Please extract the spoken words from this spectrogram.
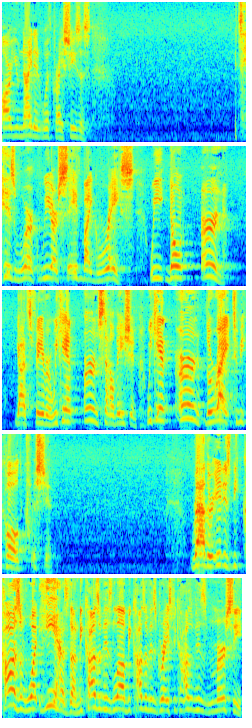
are united with Christ Jesus. It's His work. We are saved by grace. We don't earn God's favor. We can't earn salvation. We can't earn the right to be called Christian. Rather, it is because of what He has done, because of His love, because of His grace, because of His mercy,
